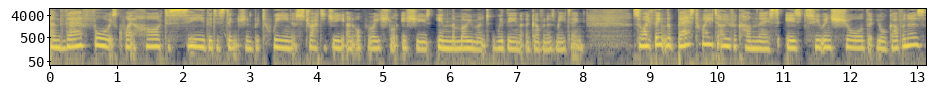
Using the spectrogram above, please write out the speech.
And therefore, it's quite hard to see the distinction between strategy and operational issues in the moment within a governor's meeting. So I think the best way to overcome this is to ensure that your governors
